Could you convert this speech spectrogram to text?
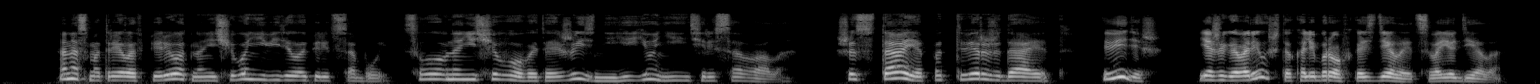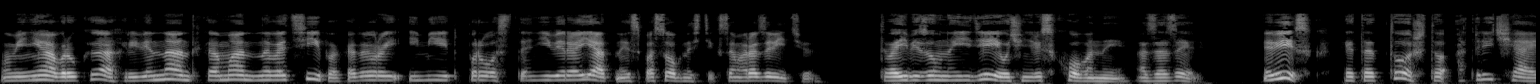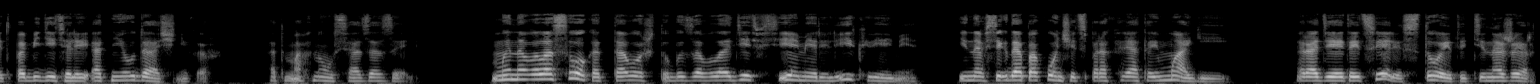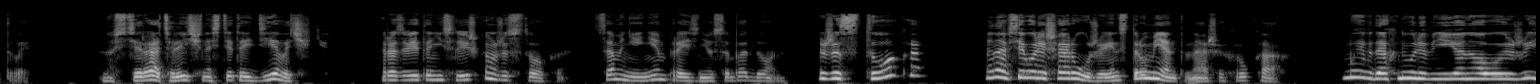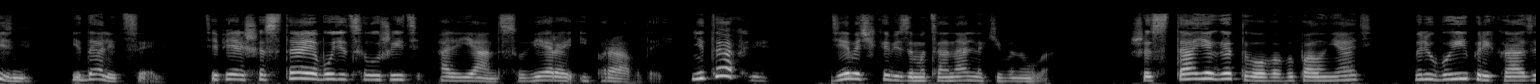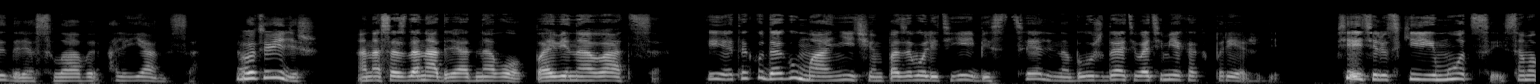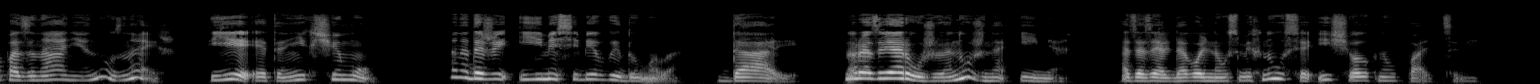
Она смотрела вперед, но ничего не видела перед собой. Словно ничего в этой жизни ее не интересовало. Шестая подтверждает. Видишь, я же говорил, что калибровка сделает свое дело. У меня в руках ревенант командного типа, который имеет просто невероятные способности к саморазвитию. Твои безумные идеи очень рискованные, Азазель. Риск — это то, что отличает победителей от неудачников, — отмахнулся Азазель. Мы на волосок от того, чтобы завладеть всеми реликвиями и навсегда покончить с проклятой магией. Ради этой цели стоит идти на жертвы. Но стирать личность этой девочки... Разве это не слишком жестоко? Сомнением произнес Абадон. Жестоко? Она всего лишь оружие, инструмент в наших руках. Мы вдохнули в нее новую жизнь и дали цель. Теперь шестая будет служить Альянсу верой и правдой. Не так ли? Девочка безэмоционально кивнула. Шестая готова выполнять любые приказы для славы Альянса. Вот видишь, она создана для одного — повиноваться. И это куда гуманнее, чем позволить ей бесцельно блуждать во тьме, как прежде. Все эти людские эмоции, самопознание, ну, знаешь, ей это ни к чему. Она даже имя себе выдумала. Дари. Ну разве оружию нужно имя? Азазель довольно усмехнулся и щелкнул пальцами.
